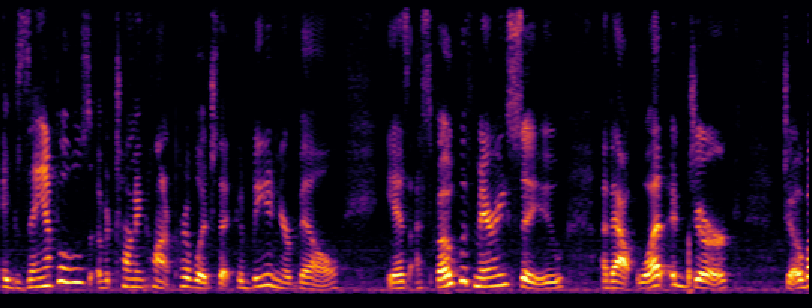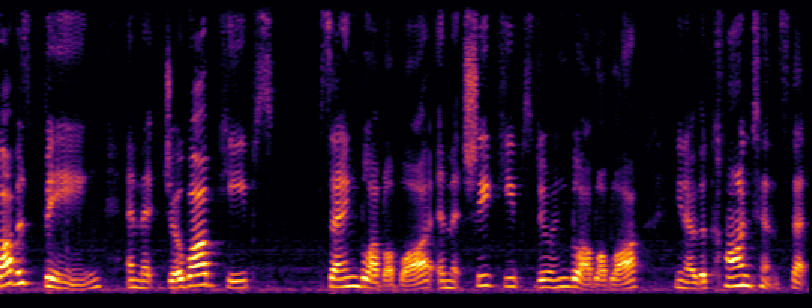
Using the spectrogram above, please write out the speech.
Examples of attorney-client privilege that could be in your bill is I spoke with Mary Sue about what a jerk Joe Bob is being and that Joe Bob keeps saying blah blah blah and that she keeps doing blah blah blah. You know the contents that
